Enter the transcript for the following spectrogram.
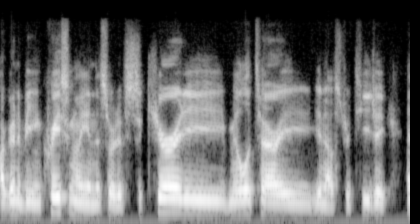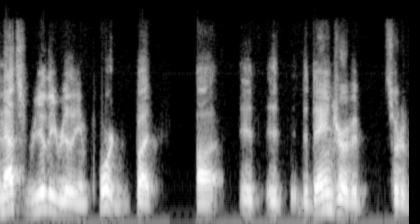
are going to be increasingly in the sort of security, military, you know, strategic, and that's really, really important. But uh, it, it, the danger of it sort of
